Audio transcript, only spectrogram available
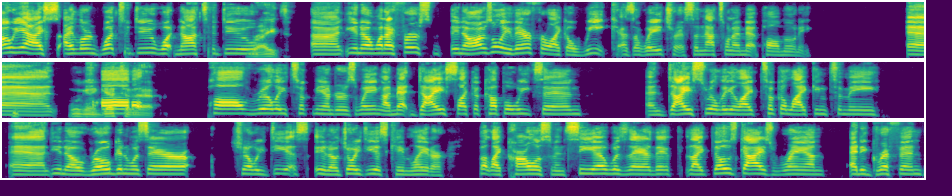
Oh yeah, I, I learned what to do, what not to do. right? And you know, when I first, you know, I was only there for like a week as a waitress, and that's when I met Paul Mooney. And We're gonna get to that. Paul really took me under his wing. I met Dice like a couple weeks in, and Dice really like took a liking to me. And you know, Rogan was there, Joey Diaz, you know, Joey Diaz came later, but like Carlos Mencia was there. They like those guys ran Eddie Griffin.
